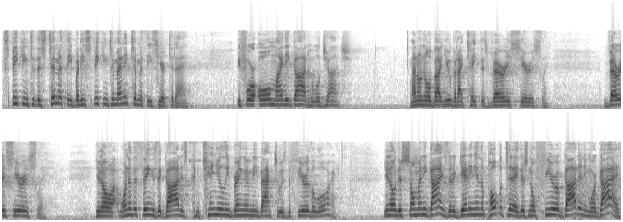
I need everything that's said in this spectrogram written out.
speaking to this Timothy, but he's speaking to many Timothys here today. before Almighty God who will judge. I don't know about you, but I take this very seriously. Very seriously. You know, one of the things that God is continually bringing me back to is the fear of the Lord. You know, there's so many guys that are getting in the pulpit today. There's no fear of God anymore. Guys,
